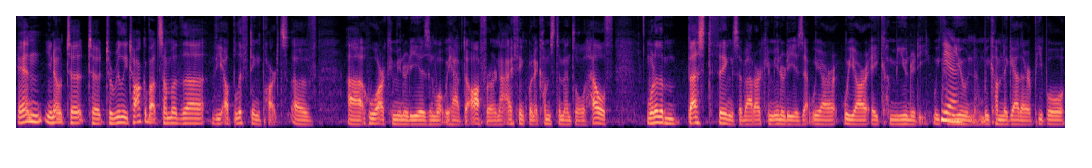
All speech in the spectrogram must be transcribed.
and you know to, to to really talk about some of the the uplifting parts of uh, who our community is and what we have to offer. And I think when it comes to mental health, one of the best things about our community is that we are we are a community. We Yeah. commune. We come together. People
